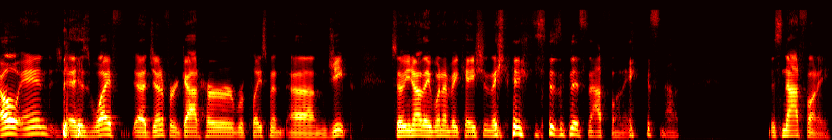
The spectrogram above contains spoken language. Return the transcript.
Oh, and his wife uh, Jennifer got her replacement um, Jeep. So you know they went on vacation. They it's not funny. It's not. It's not funny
